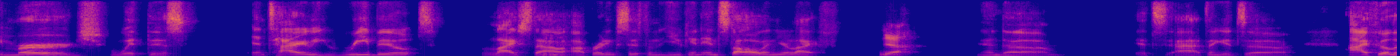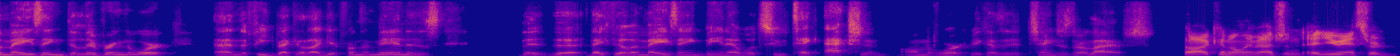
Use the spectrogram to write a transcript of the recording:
emerge with this entirely rebuilt lifestyle mm-hmm. operating system that you can install in your life yeah and um it's i think it's uh i feel amazing delivering the work and the feedback that i get from the men is that the, they feel amazing being able to take action on the work because it changes their lives. Oh, I can only imagine. And you answered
